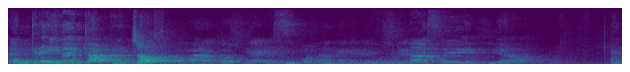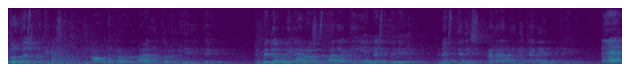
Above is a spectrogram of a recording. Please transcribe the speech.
engreído y caprichoso. Para Cosia, es importante que te guste. Ah, sí, ya. corriente, en vez de obligarlos a estar aquí en este, en este disparate decadente. ¿Eh?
